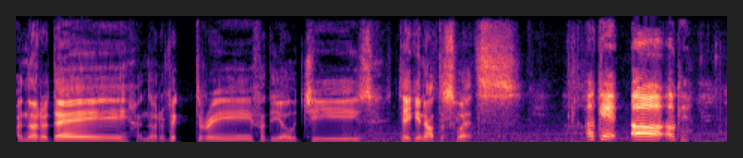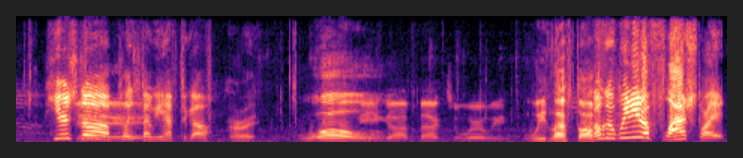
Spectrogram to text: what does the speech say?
Another day, another victory for the OGs, taking out the sweats. Okay, uh, okay. Here's the place that we have to go. All right. Whoa! We got back to where we. We left off. Okay, we need a flashlight.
